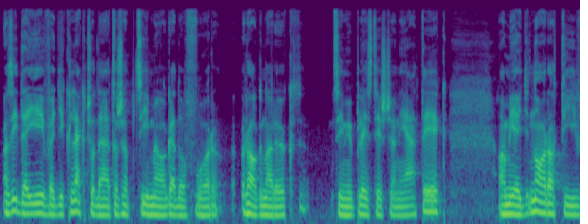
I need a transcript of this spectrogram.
az idei év egyik legcsodálatosabb címe a God of War Ragnarök című PlayStation játék, ami egy narratív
